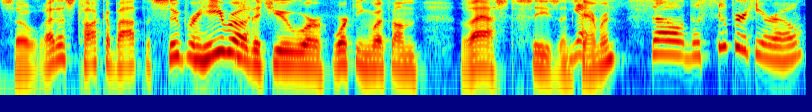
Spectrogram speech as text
So let us talk about the superhero yes. that you were working with on last season, yes. Cameron. So the superhero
